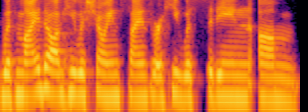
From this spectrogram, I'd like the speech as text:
with my dog he was showing signs where he was sitting um,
